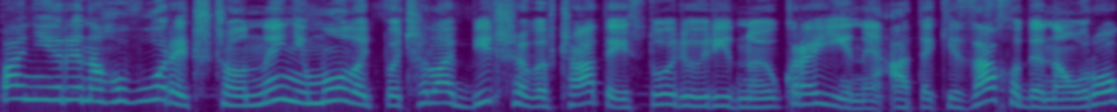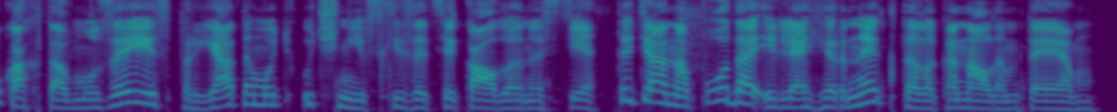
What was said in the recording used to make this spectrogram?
Пані Ірина говорить, що нині молодь почала більше вивчати історію рідної України, а такі заходи на уроках та в музеї сприятимуть учнівській зацікавленості. Тетяна Пода, Ілля Гірник, телеканал МТМ.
